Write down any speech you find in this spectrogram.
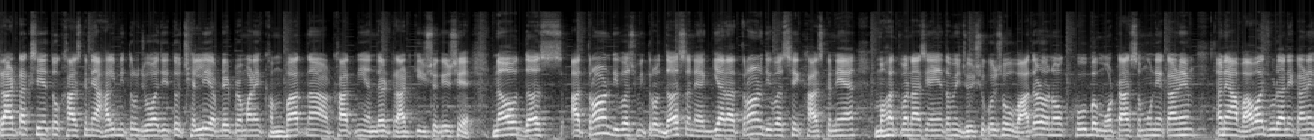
ત્રાટકશે. તો ખાસ કરીને હાલ મિત્રો જોવા જઈએ તો છેલ્લી અપડેટ પ્રમાણે ખંભાતના અખાતની અંદર ત્રાટકી શકે છે. નવ, દસ, આ ત્રણ દિવસ મિત્રો દસ અને અગિયાર, આ ત્રણ દિવસ છે ખાસ કરીને મહત્ત્વના છે. અહીંયા તમે જોઈ શકો છો વાદળોનો ખૂબ મોટા સમૂહને કારણે અને આ વાવાઝોડાને કારણે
